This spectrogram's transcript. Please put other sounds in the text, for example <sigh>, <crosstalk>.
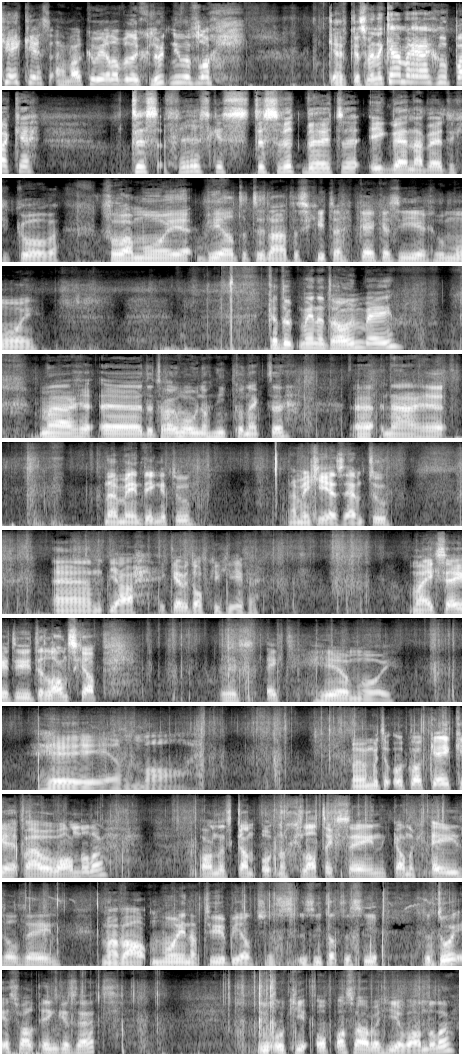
kijkers en welkom weer op een gloednieuwe vlog. Heb even mijn camera goed pakken. Het is frisjes, het is wit buiten. Ik ben naar buiten gekomen voor wat mooie beelden te laten schieten. Kijk eens hier, hoe mooi. Ik had ook mijn drone bij. Maar uh, de drone wou nog niet connecten uh, naar, uh, naar mijn dingen toe. Naar mijn gsm toe. En ja, ik heb het opgegeven. Maar ik zeg het u, het landschap is echt heel mooi. Heel mooi. Maar we moeten ook wel kijken waar we wandelen. Want het kan ook nog glattig zijn, het kan nog ijzel zijn. Maar wel mooie natuurbeeldjes. Je ziet dat dus hier. De dooi is wel ingezet. Nu ook hier oppassen waar we hier wandelen.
